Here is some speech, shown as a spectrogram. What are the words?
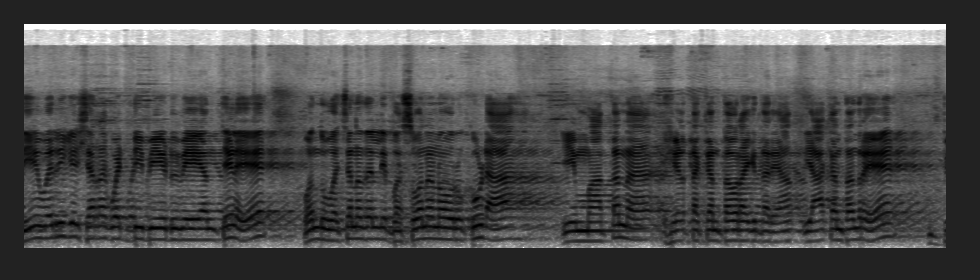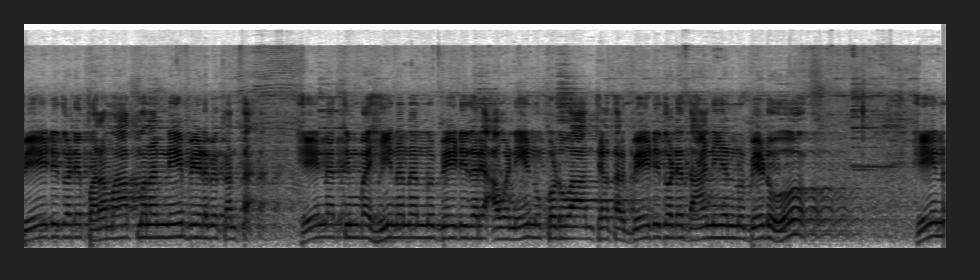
ದೇವರಿಗೆ ಶರಗೊಡ್ಡಿ ಬೇಡುವೆ ಅಂತೇಳಿ ಒಂದು ವಚನದಲ್ಲಿ ಬಸವಣ್ಣನವರು ಕೂಡ ಈ ಮಾತನ್ನ ಹೇಳ್ತಕ್ಕಂಥವರಾಗಿದ್ದಾರೆ. ಯಾಕಂತಂದ್ರೆ ಬೇಡಿದೊಡೆ ಪರಮಾತ್ಮನನ್ನೇ ಬೇಡಬೇಕಂತ. ಹೇನ ತಿಂಬ ಹೀನನನ್ನು ಬೇಡಿದರೆ ಅವನೇನು ಕೊಡುವ ಅಂತ ಹೇಳ್ತಾರೆ. ಬೇಡಿದೊಡೆ ದಾನಿಯನ್ನು ಬೇಡು. ಹೇನ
